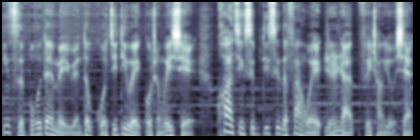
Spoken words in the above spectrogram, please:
因此不会对美元的国际地位构成威胁。跨境 CBDC 的范围仍然非常有限。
